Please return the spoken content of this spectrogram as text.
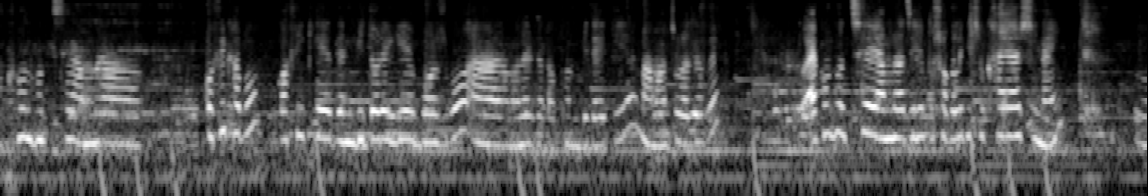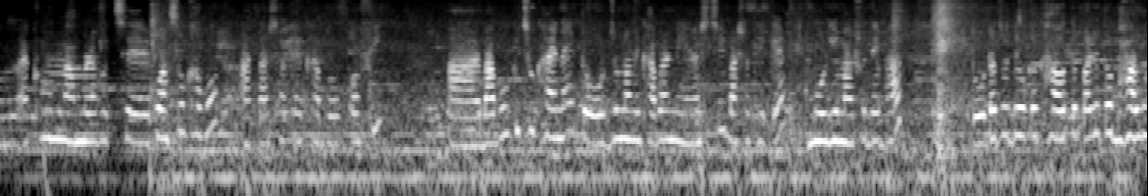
এখন হচ্ছে আমরা কফি খাব। কফি খেয়ে দেন ভিতরে গিয়ে বসবো। আর আমাদেরকে তখন বিদায় দিয়ে মামা চলে যাবে। তো এখন হচ্ছে আমরা যেহেতু সকালে কিছু খাই আসি নাই, তো এখন আমরা হচ্ছে কুয়াশো খাব আর তার সাথে খাব কফি আর বাবু কিছু খায় নাই, তো ওর জন্য আমি খাবার নিয়ে আসছি বাসা থেকে মুরগির মাংস দিয়ে ভাত। তো ওটা যদি ওকে খাওয়াতে পারি তো ভালো,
